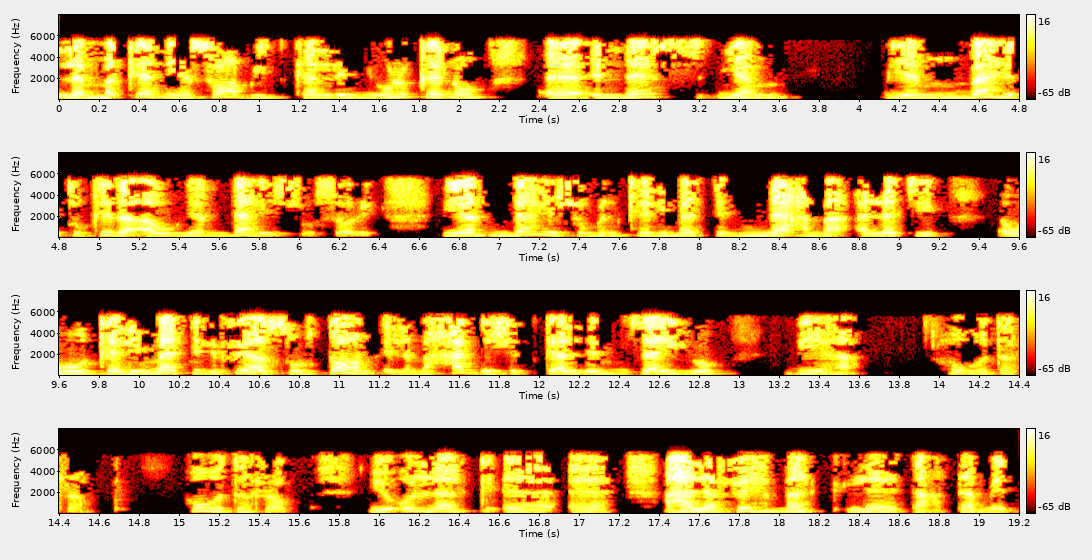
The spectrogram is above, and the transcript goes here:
لما كان يسوع بيتكلم يقولوا كانوا الناس ينبهتوا كده أو يندهشوا سوري يندهشوا من كلمات النعمة التي وكلمات اللي فيها سلطان اللي ما حدش اتكلم زيه بيها. هو ده الرب هو ده الرب. يقول لك آآ آآ على فهمك لا تعتمد.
